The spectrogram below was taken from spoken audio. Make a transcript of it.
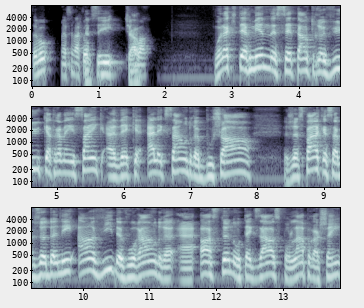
C'est beau. Merci, Marco. Merci. Ciao. Voilà qui termine cette entrevue 85 avec Alexandre Bouchard. J'espère que ça vous a donné envie de vous rendre à Austin, au Texas, pour l'an prochain.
